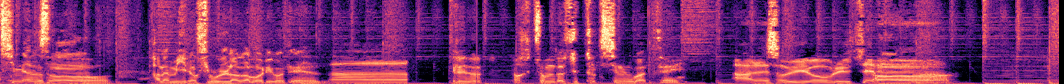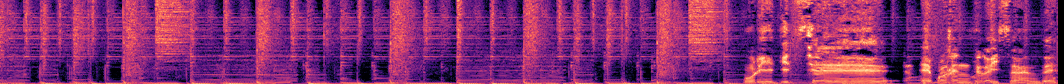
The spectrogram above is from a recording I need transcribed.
치면서 바람이 이렇게 올라가 버리거든 아 그래서 막 좀 더 툭툭 치는 것 같아 아래서 위로 우리를 때려. 어 우리 밑에 에버랜드가 있었는데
